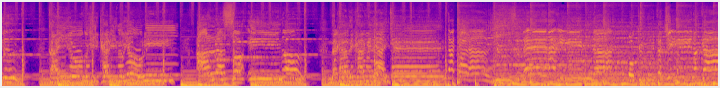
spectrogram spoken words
ぐ太陽の光のように。争いの中で輝いて。だから譲れないんだ。僕たちの顔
